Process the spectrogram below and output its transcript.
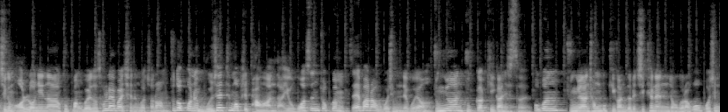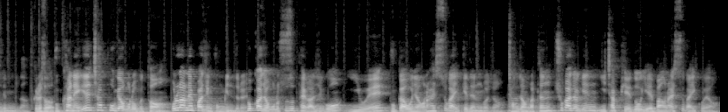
지금 언론이나 국방부에서 설레발치는 것처럼 수도권을 물 샐 틈 없이 방어한다. 이것은 조금 세바라고 보시면 되고요. 중요한 국가 기관 시설 혹은 중요한 정부 기관들을 지켜내는 정도라고 보시면 됩니다. 그래서 북한의 1차 포격으로부터 혼란에 빠진 국민들을 효과적으로 수습해가지고 이후에 국가 운영을 할 수가 있게 되는 거죠. 정전 같은 추가적인 2차 피해도 예방을 할 수가 있고요.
